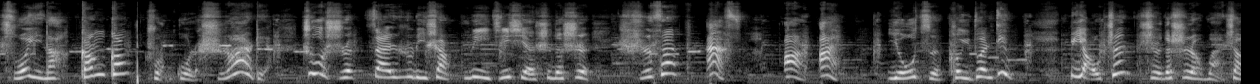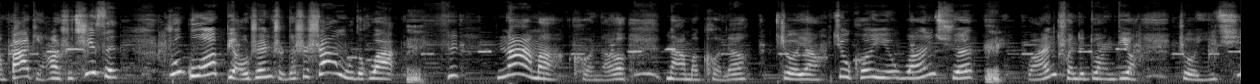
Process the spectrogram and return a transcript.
所以呢，刚刚转过了十二点。这时，在日历上立即显示的是十三 F 二 I，由此可以断定，表针指的是晚上八点二十七分。如果表针指的是上午的话，哼。那么可能，那么可能，这样就可以完全、完全的断定这一切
